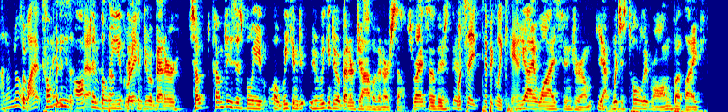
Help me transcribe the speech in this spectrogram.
I don't know So why. why companies this often? Believe they can do a better. So companies just believe well, we can do we can do a better job of it ourselves, right? So there's, there's which they typically can. DIY syndrome. Yeah, which is totally wrong, but like,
